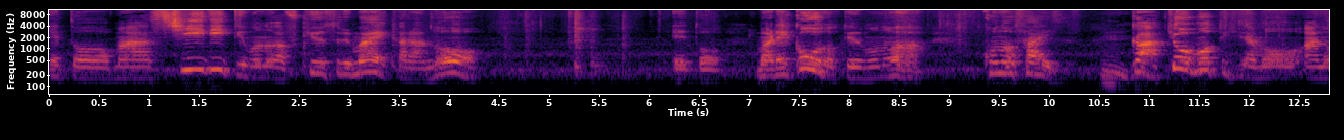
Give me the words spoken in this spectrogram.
えっとまあ CD っていうものが普及する前からのえっとまあレコードっていうものはこのサイズ。が今日持ってきてもあの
